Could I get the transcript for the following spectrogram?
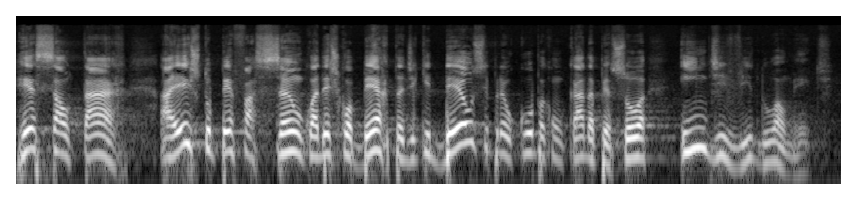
ressaltar a estupefação com a descoberta de que Deus se preocupa com cada pessoa individualmente.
